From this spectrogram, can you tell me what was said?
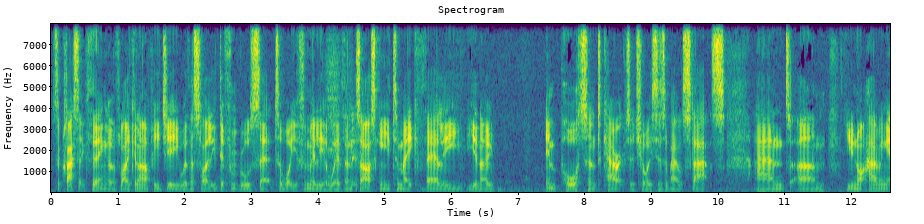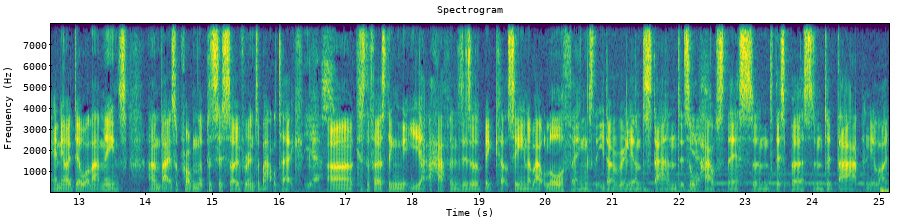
It's a classic thing of like an RPG with a slightly different rule set to what you're familiar with, and it's asking you to make fairly, you know, important character choices about stats and um, you not having any idea what that means. And that is a problem that persists over into Battletech. Yes. Because the first thing that you, happens is a big cutscene about lore things that you don't really understand. It's all Yes. house this and this person did that. And you're like,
